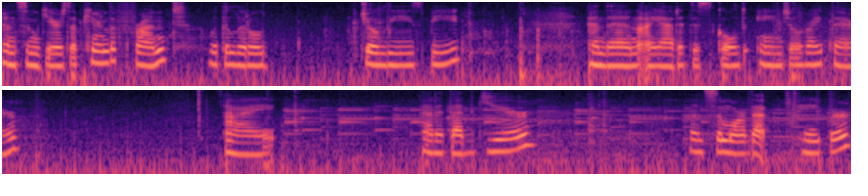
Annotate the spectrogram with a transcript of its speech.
and some gears up here in the front with a little Jolie's bead. And then I added this gold angel right there. I added that gear and some more of that paper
